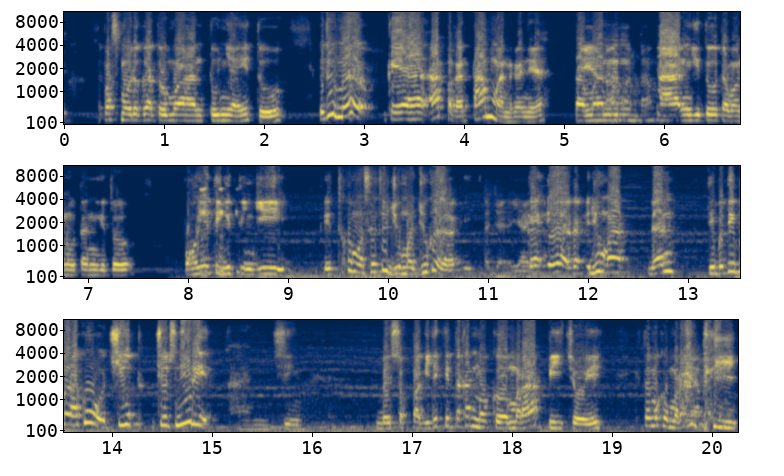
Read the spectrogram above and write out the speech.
Pas mau dekat rumah hantunya itu, itu sebenarnya kayak apa kan? Taman kan ya? Taman, Iya, taman, taman. hutan gitu, taman hutan gitu. Pokoknya tinggi-tinggi. itu kan maksudnya itu Jumat juga lah. ya, Kayak ya. iya, kayak Jumat dan tiba-tiba aku ciut ciut sendiri. Anjing. Besok paginya kita kan mau ke Merapi, coy. Kita mau ke Merapi.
